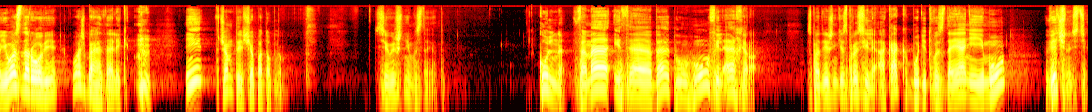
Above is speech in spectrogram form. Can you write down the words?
его здоровье, и в чем-то еще подобном. Всевышний воздает. Кульна, фама итабатуху фил ахира. Сподвижники спросили, а как будет воздаяние ему в вечности?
